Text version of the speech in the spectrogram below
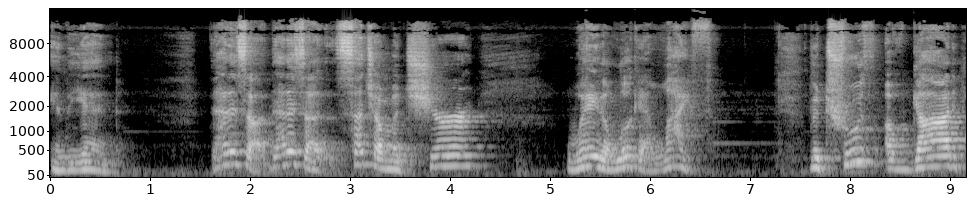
in the end. That is a that is a such a mature way to look at life. The truth of God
